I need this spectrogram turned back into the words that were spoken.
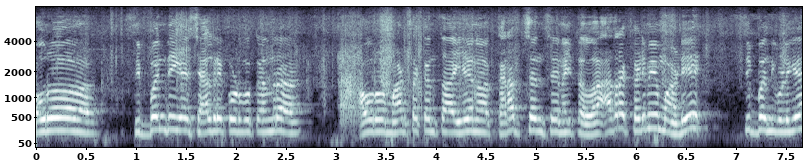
ಅವರು ಸಿಬ್ಬಂದಿಗೆ ಸ್ಯಾಲ್ರಿ ಕೊಡ್ಬೇಕಂದ್ರೆ ಅವರು ಮಾಡ್ತಕ್ಕಂಥ ಏನು ಕರಪ್ಷನ್ಸ್ ಏನೈತಲ್ಲ, ಅದರ ಕಡಿಮೆ ಮಾಡಿ ಸಿಬ್ಬಂದಿಗಳಿಗೆ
